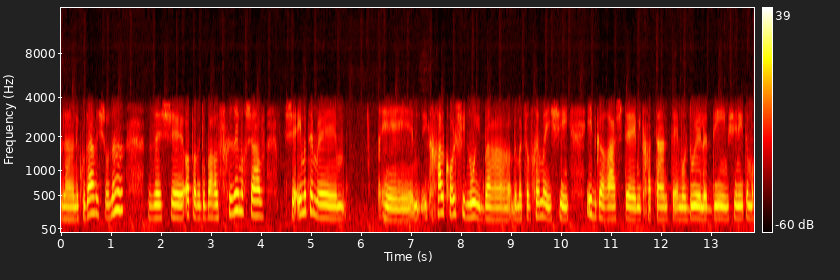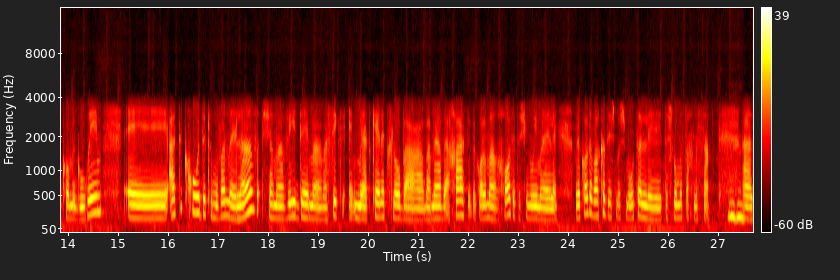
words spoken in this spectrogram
לנקודה הראשונה, זה שעוד פעם, מדובר על שכירים עכשיו, שאם אתם אה, חל כל שינוי במצבכם האישי, התגרשתם, התחתנתם, נולדו ילדים, שיניתם מקום מגורים, אה, אל תיקחו את זה כמובן מאליו שהמעביד, המעסיק, מעדכן אצלו ב-101 ובכל המערכות את השינויים האלה. ולכל דבר כזה יש משמעות על תשלום מס הכנסה. Mm-hmm. אז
